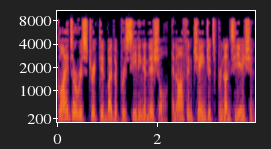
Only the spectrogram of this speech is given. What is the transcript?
Glides are restricted by the preceding initial, and often change its pronunciation.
